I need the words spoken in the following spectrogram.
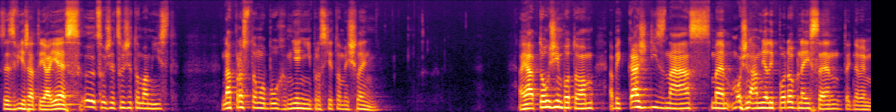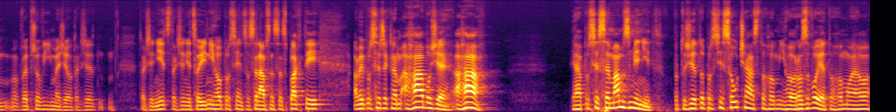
ze zvířaty a jes, eh, cože, cože to mám jíst? Naprosto mu Bůh mění prostě to myšlení. A já toužím potom, aby každý z nás jsme možná měli podobný sen, teď nevím, vepřovíme, že jo, takže, takže nic, takže něco jiného, prostě něco se nám snese z plachty. A my prostě řekneme, aha, bože, aha, já prostě se mám změnit, protože je to prostě součást toho mého rozvoje, toho mého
